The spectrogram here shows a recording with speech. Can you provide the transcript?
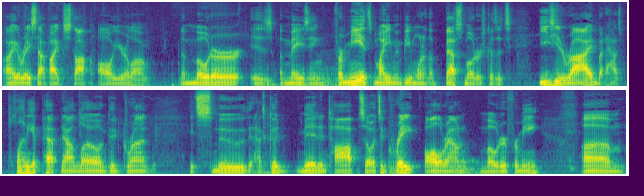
I race that bike stock all year long. The motor is amazing. For me, it might even be one of the best motors because it's easy to ride, but has plenty of pep down low and good grunt. It's smooth. It has good mid and top, so it's a great all-around motor for me. Um,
